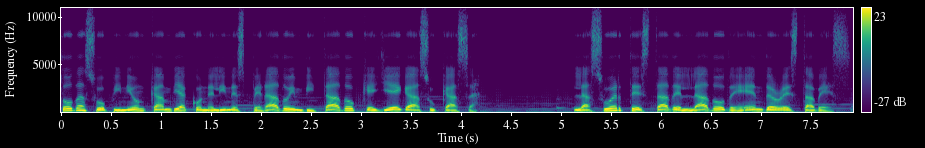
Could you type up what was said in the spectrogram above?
toda su opinión cambia con el inesperado invitado que llega a su casa. La suerte está del lado de Ender esta vez.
